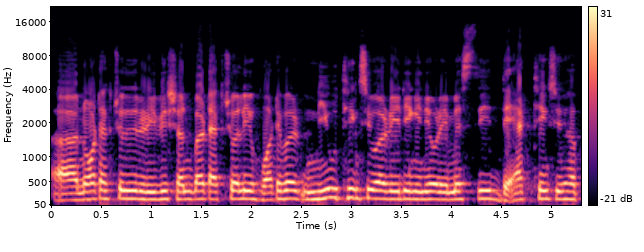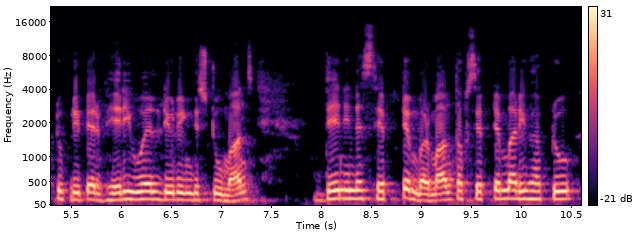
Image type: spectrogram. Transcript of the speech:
Uh, not actually revision but actually whatever new things you are reading in your msc that things you have to prepare very well during these two months then in the september month of september you have to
